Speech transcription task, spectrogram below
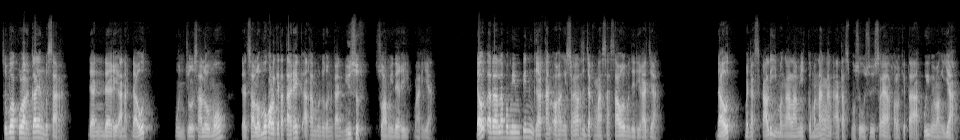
Sebuah keluarga yang besar. Dan dari anak Daud muncul Salomo. Dan Salomo kalau kita tarik akan menurunkan Yusuf, suami dari Maria. Daud adalah pemimpin gerakan orang Israel sejak masa Saul menjadi raja. Daud banyak sekali mengalami kemenangan atas musuh-musuh Israel. Kalau kita akui memang iya.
